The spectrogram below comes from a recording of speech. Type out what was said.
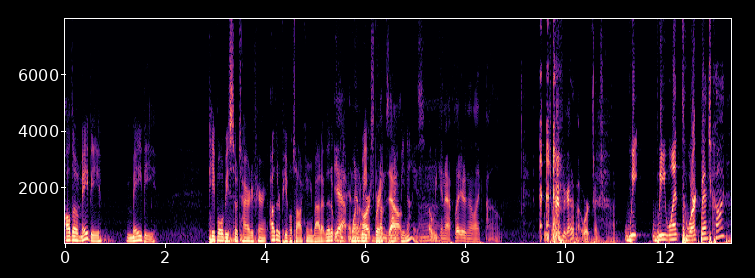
Although maybe, maybe people will be so tired of hearing other people talking about it that it, Yeah, that one week ours break comes might out be nice. a week and a half later, and they're like, oh, we totally forgot about Workbench Con. We we went to Workbench Con.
